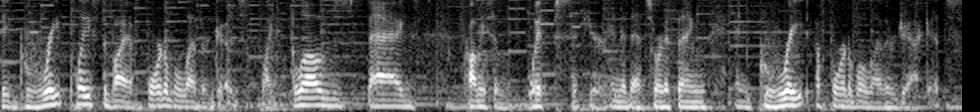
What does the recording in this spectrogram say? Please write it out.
a great place to buy affordable leather goods, like gloves, bags, probably some whips if you're into that sort of thing, and great affordable leather jackets.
